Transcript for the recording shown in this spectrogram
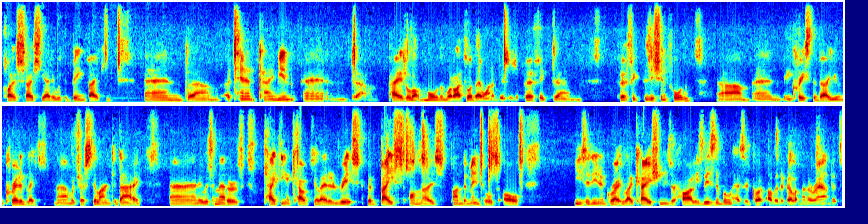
close associated with it being vacant. And um, a tenant came in and um, paid a lot more than what I thought they wanted. This was a perfect, um, perfect position for them um, and increased the value incredibly, um, which I still own today. And it was a matter of taking a calculated risk, but based on those fundamentals of is it in a great location? Is it highly visible? Has it got other development around it?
